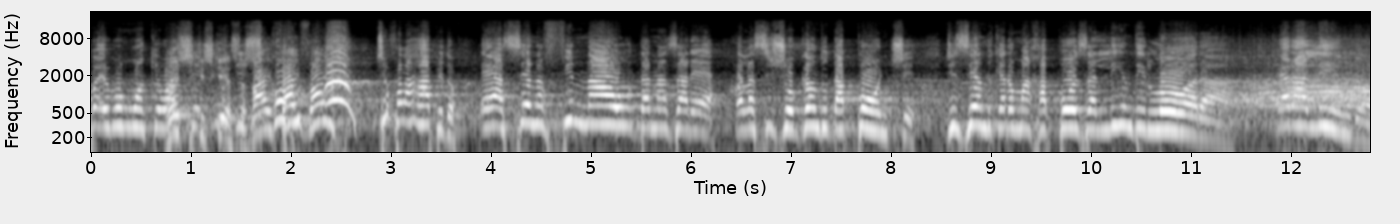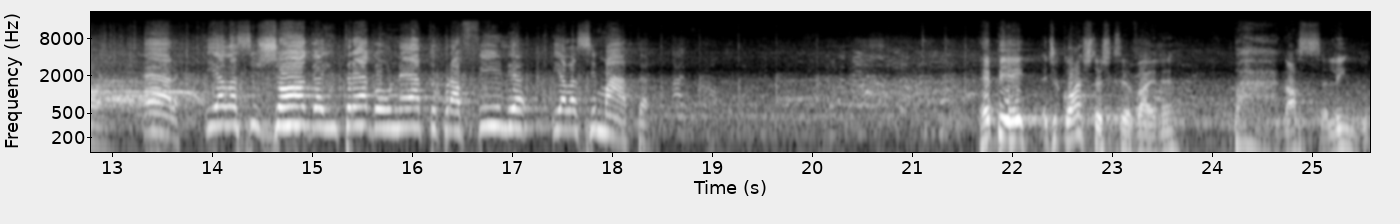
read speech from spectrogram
vai. Uma que eu Antes achei... que esqueça. Desculpa. Vai, vai, vai. Ah, deixa eu falar rápido. É a cena final da Nazaré. Ela se jogando da ponte, dizendo que era uma raposa linda e loura. Era lindo. Era. E ela se joga, entrega o neto para a filha e ela se mata. Arrepiei. É de costas que você vai, né? Pá, nossa, lindo.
